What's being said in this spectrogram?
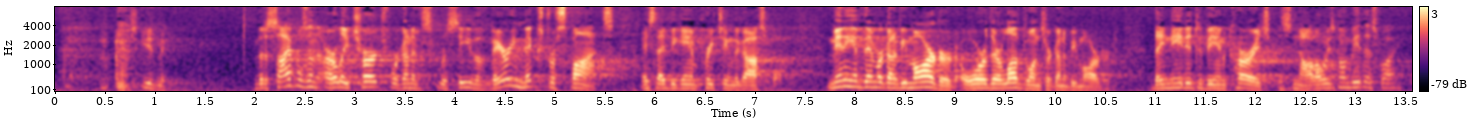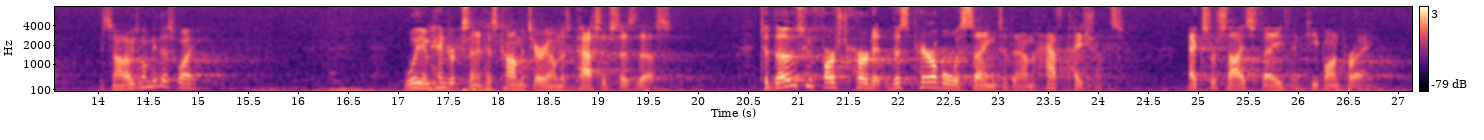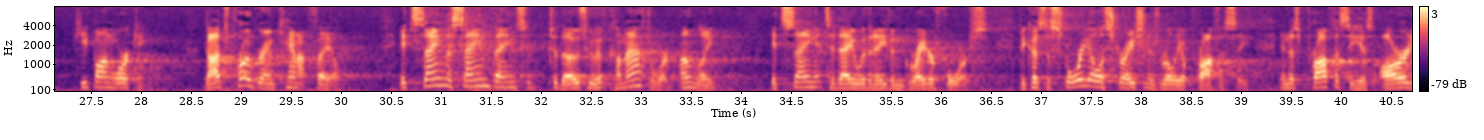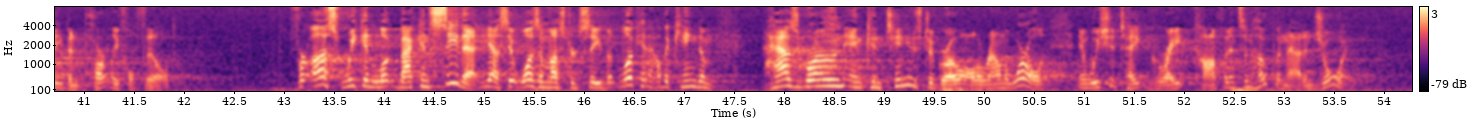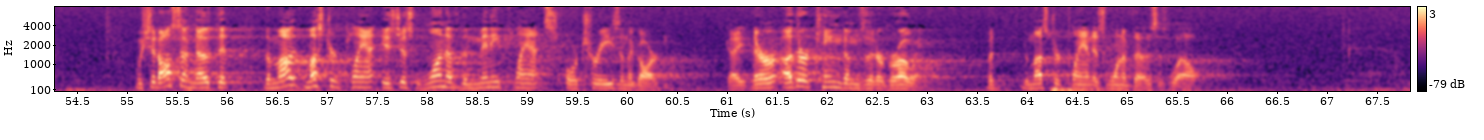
Excuse me. The disciples in the early church were going to receive a very mixed response as they began preaching the gospel. Many of them are going to be martyred, or their loved ones are going to be martyred. They needed to be encouraged. It's not always going to be this way. It's not always going to be this way. William Hendriksen, in his commentary on this passage, says this To those who first heard it, this parable was saying to them, Have patience, exercise faith, and keep on praying. Keep on working. God's program cannot fail. It's saying the same things to those who have come afterward, only it's saying it today with an even greater force because the story illustration is really a prophecy, and this prophecy has already been partly fulfilled. For us, we can look back and see that. Yes, it was a mustard seed, but look at how the kingdom has grown and continues to grow all around the world, and we should take great confidence and hope in that and joy. We should also note that the mustard plant is just one of the many plants or trees in the garden. Okay? There are other kingdoms that are growing, but the mustard plant is one of those as well.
